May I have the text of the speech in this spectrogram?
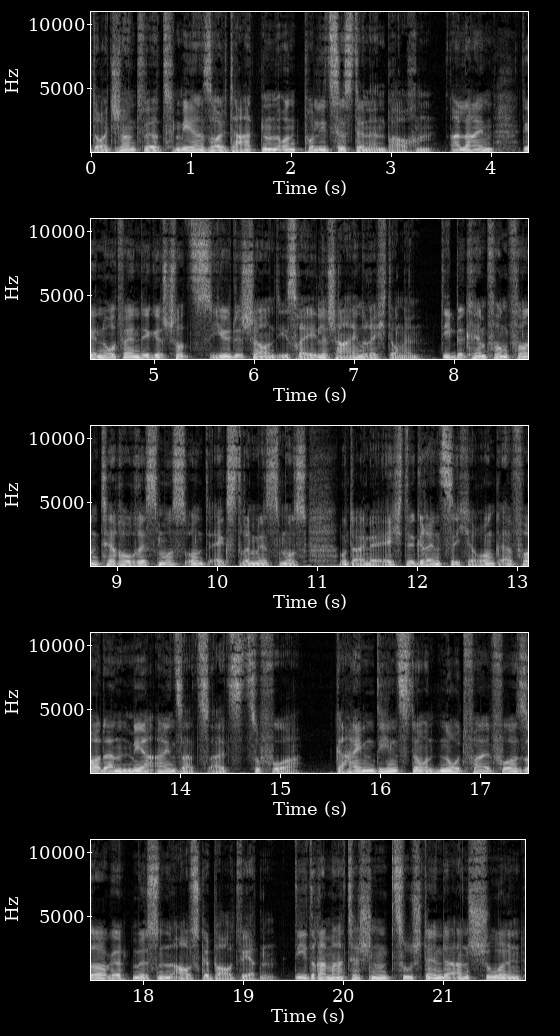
Deutschland wird mehr Soldaten und Polizistinnen brauchen. Allein der notwendige Schutz jüdischer und israelischer Einrichtungen, die Bekämpfung von Terrorismus und Extremismus und eine echte Grenzsicherung erfordern mehr Einsatz als zuvor. Geheimdienste und Notfallvorsorge müssen ausgebaut werden. Die dramatischen Zustände an Schulen,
